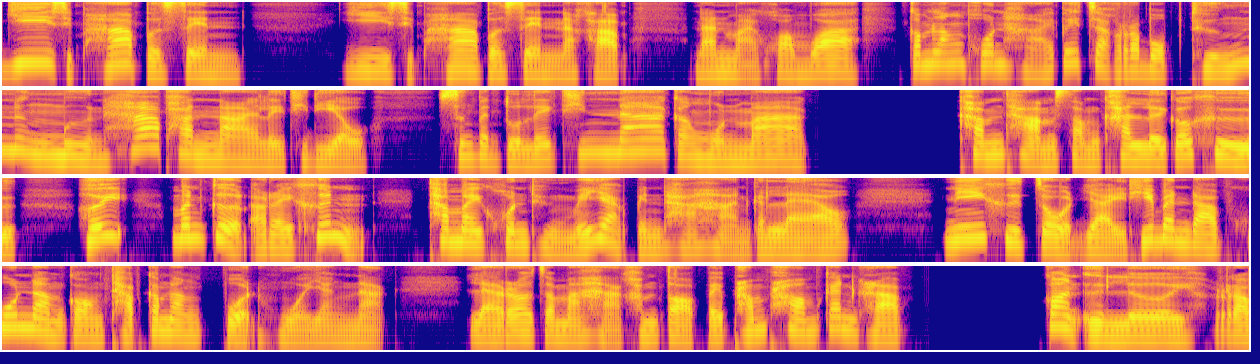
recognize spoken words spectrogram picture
25% 25%นะครับ นั่นหมายความว่ากำลังพลหายไปจากระบบถึง 15,000 นายเลยทีเดียว ซึ่งเป็นตัวเลขที่น่ากังวลมากคำถามสำคัญเลยก็คือ เฮ้ย มันเกิดอะไรขึ้นทำไมคนถึงไม่อยากเป็นทหารกันแล้ว นี่คือโจทย์ใหญ่ที่บรรดาผู้นำกองทัพกำลังปวดหัวอย่างหนัก แล้วเราจะมาหาคำตอบไปพร้อม ๆ กันครับ ก่อนอื่นเลย เรา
